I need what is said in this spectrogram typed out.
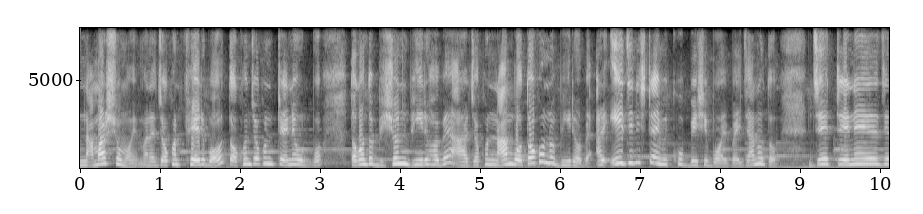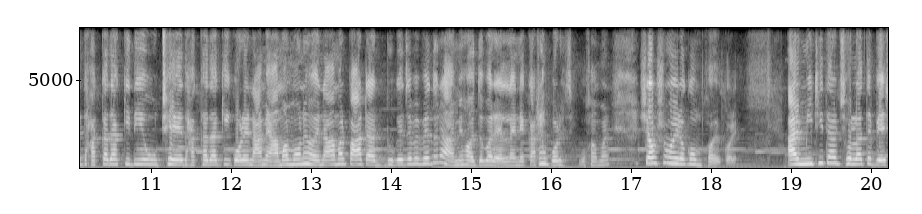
নামার সময় মানে যখন ফেরবো, তখন যখন ট্রেনে উঠবো, তখন তো ভীষণ ভিড় হবে, আর যখন নামবো, তখনও ভিড় হবে। আর এই জিনিসটাই আমি খুব বেশি ভয় পাই, জানো তো? যে ট্রেনে যে ধাক্কাধাক্কি দিয়ে উঠে, ধাক্কাধাক্কি করে নামে, আমার মনে হয় না, আমার পাটা ঢুকে যাবে ভেতরে, আমি হয়তো বা রেল লাইনে কাটা পড়ে যাব। আমার সবসময় এরকম ভয় করে। আর মিঠি তার ঝোলাতে বেশ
